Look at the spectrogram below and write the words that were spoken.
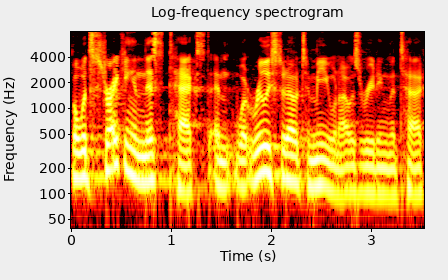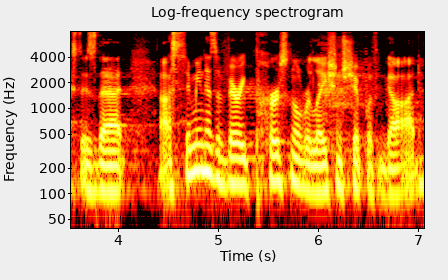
But what's striking in this text, and what really stood out to me when I was reading the text, is that uh, Simeon has a very personal relationship with God.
